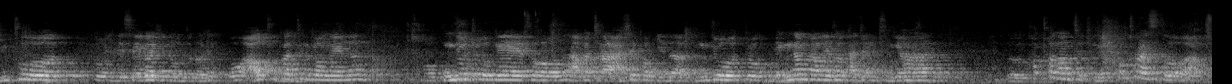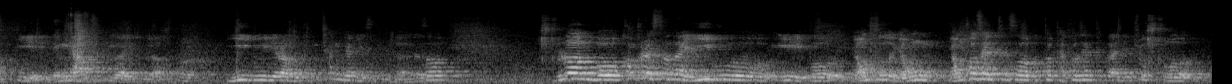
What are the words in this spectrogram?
인풋도 이제 세 가지 노드로 했고 아웃풋 같은 경우에는 뭐 공조 쪽에서는 아마 잘 아실 겁니다. 공조 쪽 냉난방에서 가장 중요한 그 컴포넌트 중에 컴프레서 압축기, 냉매 압축기가 있고요. 또 EV라고 통창변이 있습니다. 그래서 물론 뭐 컴프레서나 EV 이뭐 0, 0, 0%서부터 100%까지 쭉뭐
